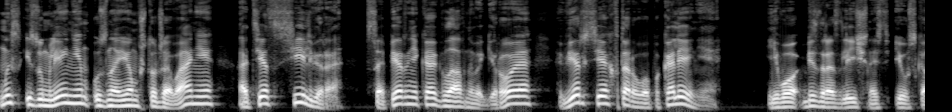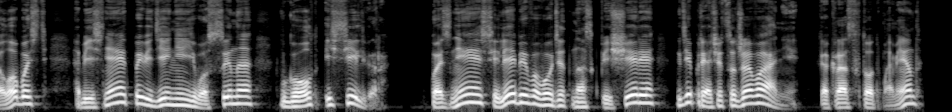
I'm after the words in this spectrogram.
мы с изумлением узнаем, что Джованни — отец Сильвера, соперника главного героя в версиях второго поколения — его безразличность и усколобость объясняет поведение его сына в Голд и Сильвер. Позднее Селеби выводит нас к пещере, где прячется Джованни, как раз в тот момент,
